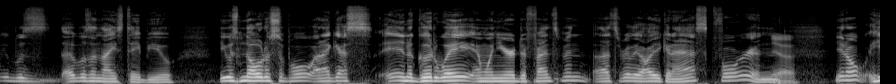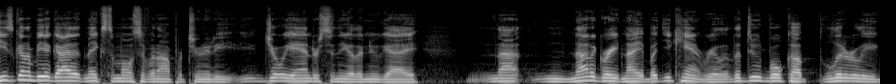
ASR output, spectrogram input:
it was it was a nice debut. He was noticeable, and I guess in a good way. And when you're a defenseman, that's really all you can ask for. And Yeah. You know, he's going to be a guy that makes the most of an opportunity. Joey Anderson, the other new guy, not not a great night, but you can't really. The dude woke up literally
